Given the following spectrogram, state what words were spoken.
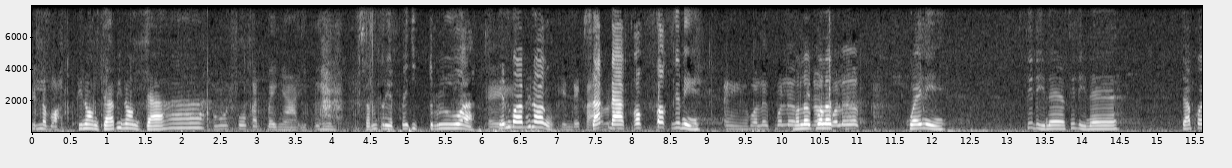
เห็นและบ่พี่น้องจ้าพี่น้องจ้าโอ้ยโฟกัสใบหญ้าอีก สำเร็จไปอีกตัว เอ้ย เห็นบ่พี่น้อง เห็นได้ขาสักดักออกตอกอยู่นี่ เออบ่เลิกบ่เลิกบ่เลิกพี่น้องบ่เลิกบ่เลิกควยนี่สิดีแน่สิดีแน่ จับค่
